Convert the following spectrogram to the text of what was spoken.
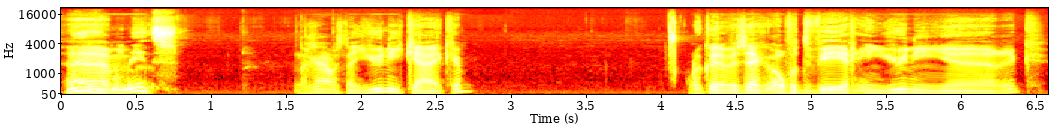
Nee, helemaal niet. Dan gaan we eens naar juni kijken. Wat kunnen we zeggen over het weer in juni, uh, Rick?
